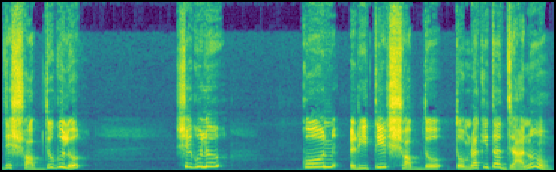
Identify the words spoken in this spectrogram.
যে শব্দগুলো, সেগুলো কোন রীতির শব্দ, তোমরা কি তা জানো?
